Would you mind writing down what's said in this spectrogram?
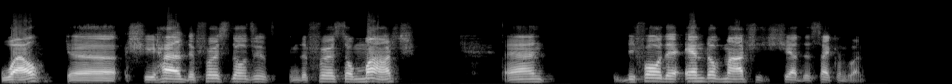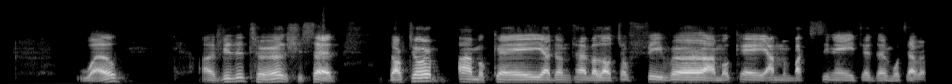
Well, uh, she had the first dose in the first of March, and before the end of March, she had the second one. Well, I visited her. She said, Doctor, I'm okay. I don't have a lot of fever. I'm okay. I'm vaccinated and whatever.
